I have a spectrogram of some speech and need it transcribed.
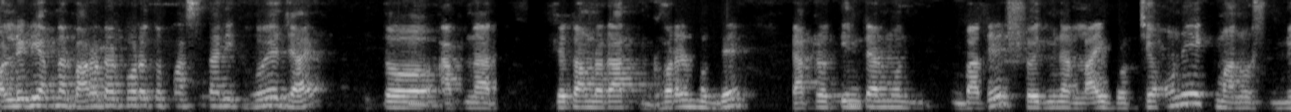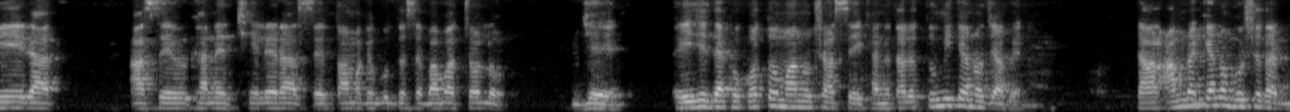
অলরেডি আপনার বারোটার পরে তো পাঁচ তারিখ হয়ে যায়। তো আপনার যেহেতু আমরা রাত ঘরের মধ্যে রাত্র তিনটার মধ্যে বাজে শহীদ মিনার লাইভ হচ্ছে। অনেক মানুষ মেয়েরা আছে ওখানে ছেলেরা আছে। তো আমাকে বলতেছে বাবা চলো। যে এই যে দেখো কত মানুষ আছে এখানে তাহলে তুমি কেন যাবে না? তা আমরা কেন বসে থাকব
